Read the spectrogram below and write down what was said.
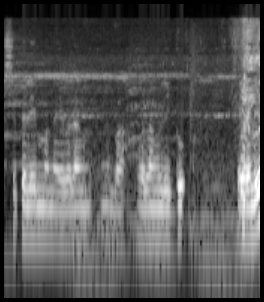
si Pilimon ay walang, ano ba, walang ligo. Kaya hindi,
